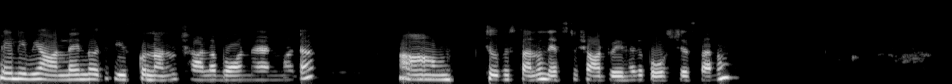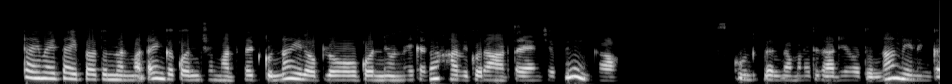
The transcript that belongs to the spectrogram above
నేను ఇవి ఆన్లైన్లో అయితే తీసుకున్నాను. చాలా బాగున్నాయి అనమాట చూపిస్తాను. నెక్స్ట్ షార్ట్ వేఅనేది పోస్ట్ చేస్తాను. టైం అయితే అయిపోతుంది అనమాట ఇంకా కొంచెం మడత పెట్టుకున్నా ఈ లోపల కొన్ని ఉన్నాయి కదా అవి కూడా ఆడతాయని చెప్పి ఇంకా స్కూల్కి వెళ్దామని అయితే రెడీ అవుతున్నా. నేను ఇంకా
